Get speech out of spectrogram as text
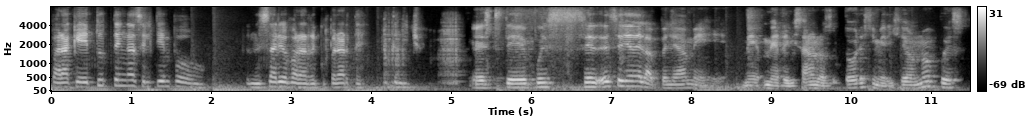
para que tú tengas el tiempo necesario para recuperarte? ¿Qué te han dicho? Este, pues e, ese día de la pelea me, me, me revisaron los doctores y me dijeron, no, pues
